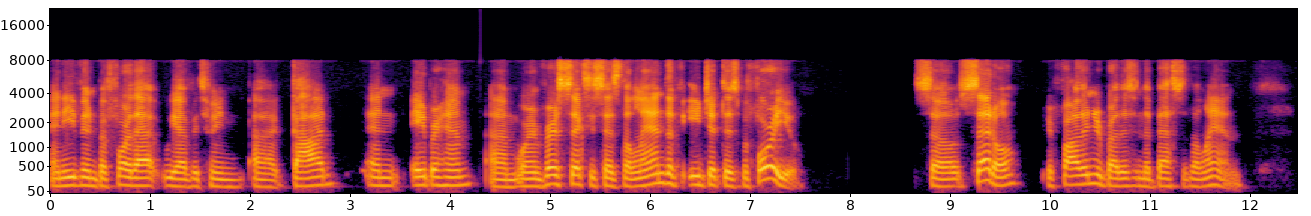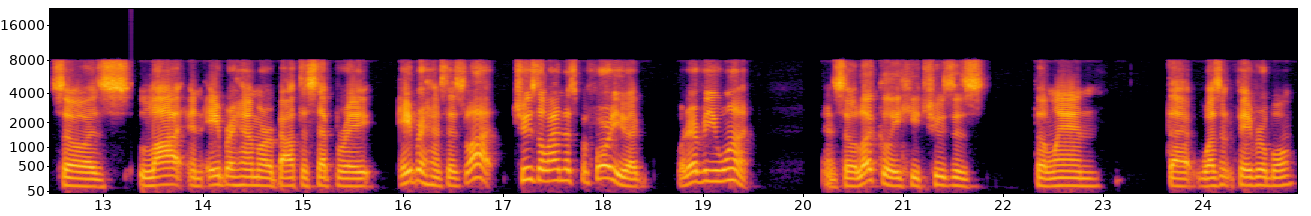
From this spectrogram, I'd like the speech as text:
and even before that, we have between uh, God and Abraham. Um, where in verse six he says, "The land of Egypt is before you." So settle your father and your brothers in the best of the land. So as Lot and Abraham are about to separate, Abraham says, Lot, choose the land that's before you, like, whatever you want. And so luckily he chooses the land that wasn't favorable.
